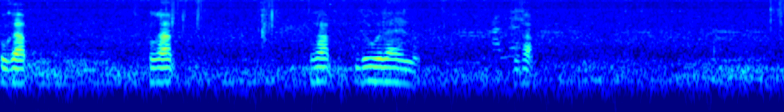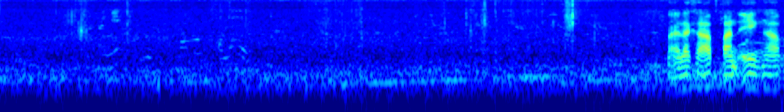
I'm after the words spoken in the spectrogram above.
ครูครับครูครับครูครับ ดูอะไรลูกครูครับ ไปแล้วครับ ปั่นเองครับ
